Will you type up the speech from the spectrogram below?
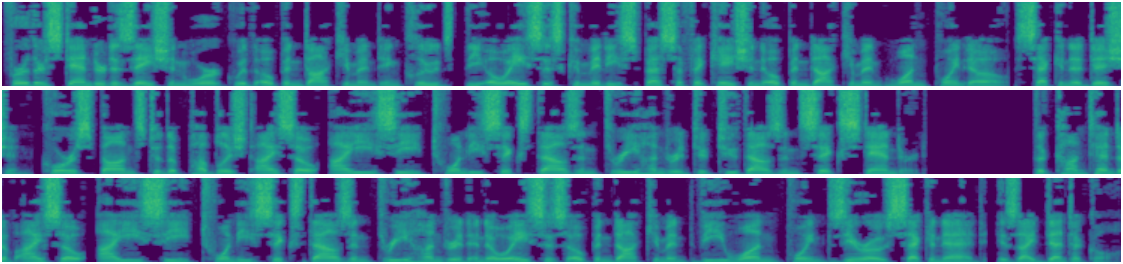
Further standardization work with Open Document includes, the OASIS Committee Specification Open Document 1.0 second edition corresponds to the published ISO, IEC 26300-2006 standard. The content of ISO, IEC 26300 and OASIS Open Document v1.0 second ed. is identical.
